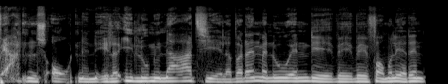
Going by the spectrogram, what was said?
verdensordenen, eller Illuminati, eller hvordan man nu endelig vil, vil formulere den,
